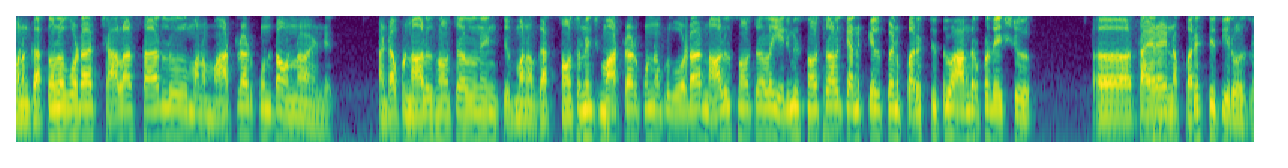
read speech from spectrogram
మనం గతంలో కూడా చాలా సార్లు మనం మాట్లాడుకుంటా ఉన్నామండి. అంటే అప్పుడు నాలుగు సంవత్సరాల నుంచి మనం గత సంవత్సరం నుంచి మాట్లాడుకున్నప్పుడు కూడా నాలుగు సంవత్సరాల ఎనిమిది సంవత్సరాలకు వెనక్కి వెళ్ళిపోయిన పరిస్థితులు ఆంధ్రప్రదేశ్ తయారైన పరిస్థితి ఈరోజు.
